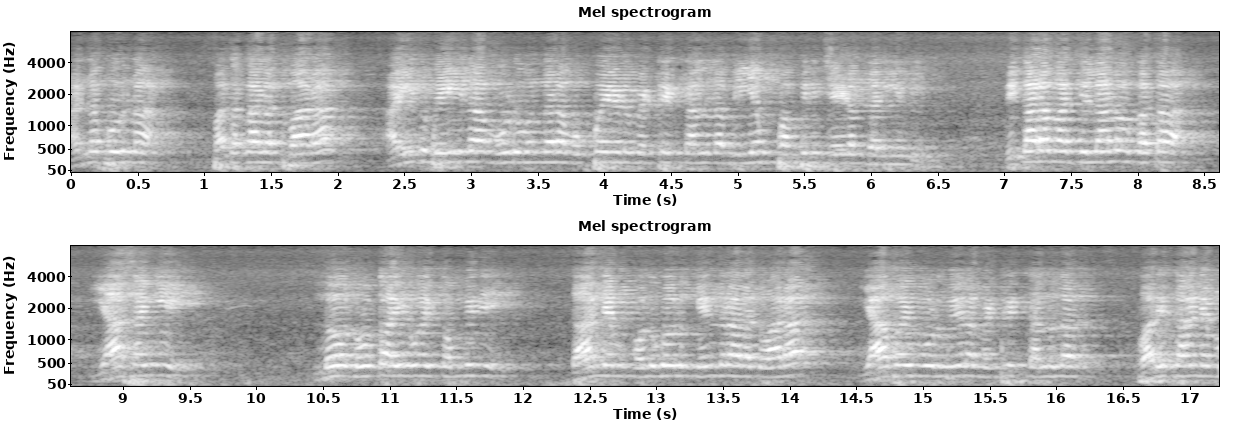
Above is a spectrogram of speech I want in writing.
అన్నపూర్ణ పథకాల ద్వారా ఐదు వేల మూడు వందల ముప్పై ఏడు మెట్రిక్ టన్నుల బియ్యం పంపిణీ చేయడం జరిగింది. వికారాబాద్ జిల్లాలో గత యాసంగిలో నూట ఇరవై తొమ్మిది ధాన్యం కొనుగోలు కేంద్రాల ద్వారా యాభై మూడు వేల మెట్రిక్ టన్నుల వరి ధాన్యం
